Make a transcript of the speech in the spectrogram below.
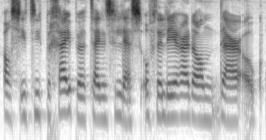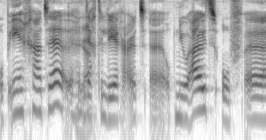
als ze iets niet begrijpen tijdens de les, of de leraar dan daar ook op ingaat. Hè? Ja. Legt de leraar het uh, opnieuw uit? Of uh,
